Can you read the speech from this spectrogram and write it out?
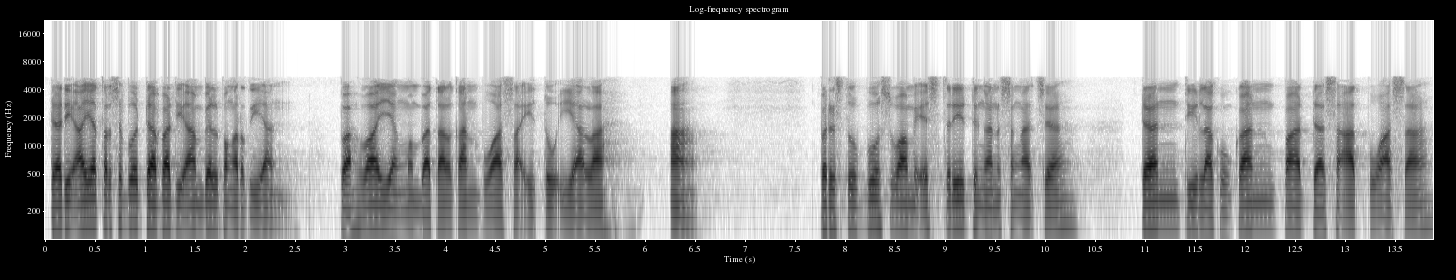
Dari ayat tersebut dapat diambil pengertian bahwa yang membatalkan puasa itu ialah A. Bersetubuh suami istri dengan sengaja dan dilakukan pada saat puasa,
